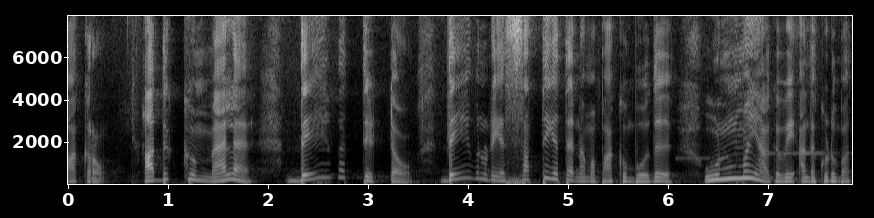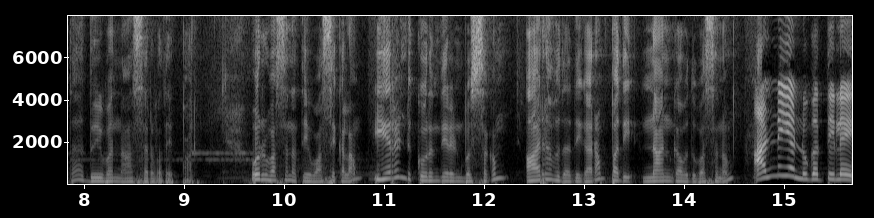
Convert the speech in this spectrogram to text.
பார்க்குறோம். அதுக்கு மேலே தேவ திட்டம் தேவனுடைய சத்தியத்தை நம்ம பார்க்கும்போது உண்மையாகவே அந்த குடும்பத்தை தேவன் ஆசிர்வதிப்பார். ஒரு வசனத்தை வாசிக்கலாம். இரண்டு குருந்திரன் புஸ்தகம் ஆறாவது அதிகாரம் பதி நான்காவது வசனம். அந்நிய நுகத்திலே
